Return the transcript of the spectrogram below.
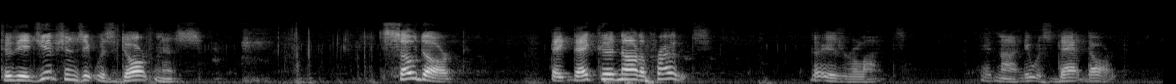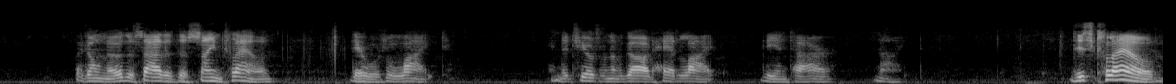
To the Egyptians, it was darkness so dark that they could not approach the Israelites at night. It was that dark. But on the other side of the same cloud, there was light. And the children of God had light the entire night. This cloud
